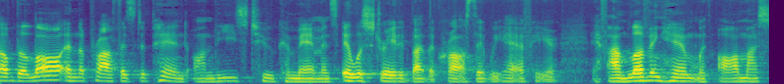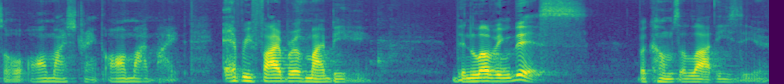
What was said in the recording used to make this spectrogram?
of the law and the prophets depend on these two commandments, illustrated by the cross that we have here. If I'm loving Him with all my soul, all my strength, all my might, every fiber of my being, then loving this becomes a lot easier.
